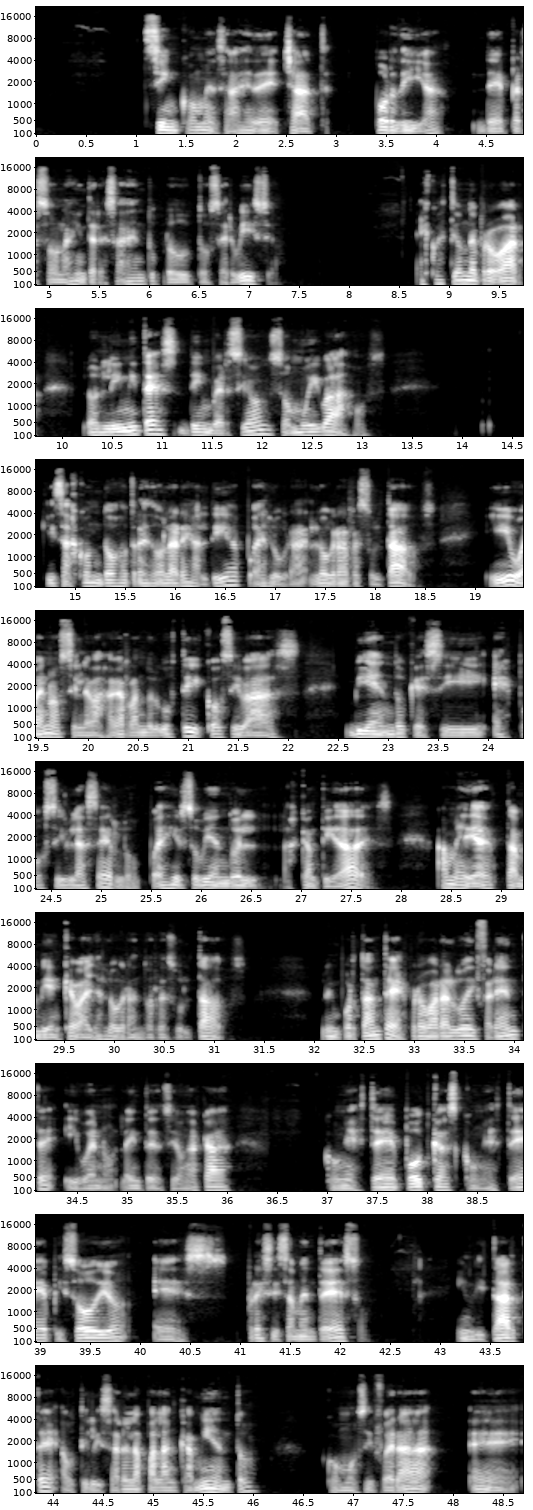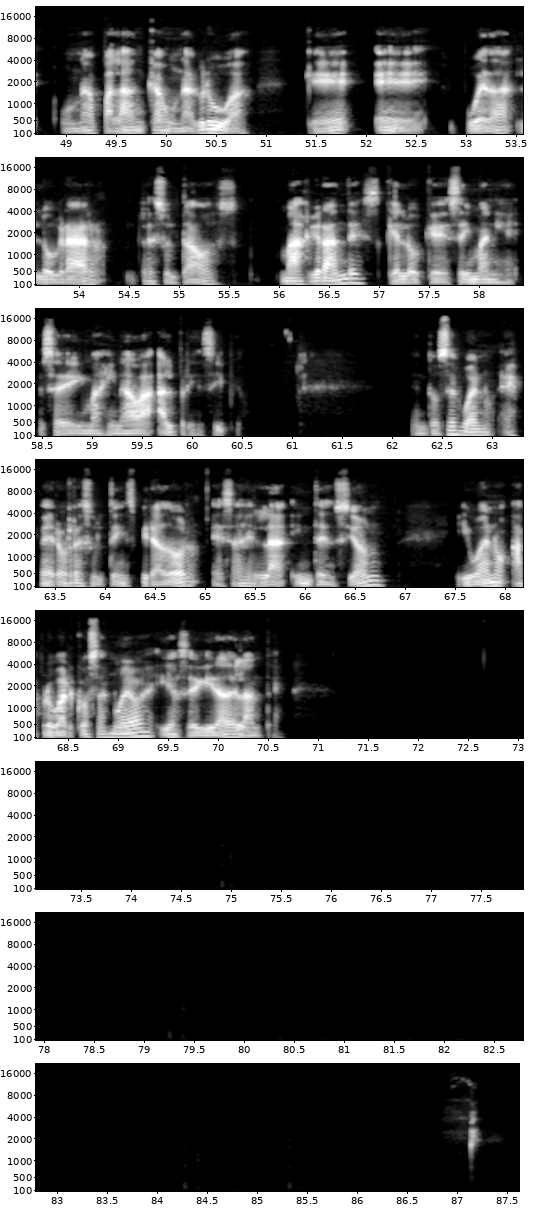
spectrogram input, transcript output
cinco mensajes de chat por día de personas interesadas en tu producto o servicio. Es cuestión de probar. Los límites de inversión son muy bajos. Quizás con 2 o 3 dólares al día puedes lograr, lograr resultados. Y bueno, si le vas agarrando el gustico, si vas viendo que sí es posible hacerlo, puedes ir subiendo las cantidades a medida también que vayas logrando resultados. Lo importante es probar algo diferente y bueno, la intención acá con este podcast, con este episodio, es precisamente eso. Invitarte a utilizar el apalancamiento como si fuera eh, una palanca, una grúa que eh, pueda lograr resultados más grandes que lo que se, se imaginaba al principio. Entonces, bueno, espero resulte inspirador. Esa es la intención. Y bueno, a probar cosas nuevas y a seguir adelante.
